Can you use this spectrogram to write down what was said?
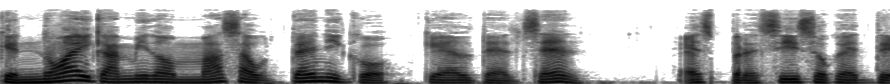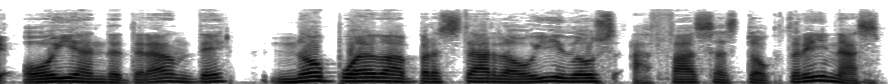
que no hay camino más auténtico que el del Zen. Es preciso que de hoy en adelante no pueda prestar oídos a falsas doctrinas.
